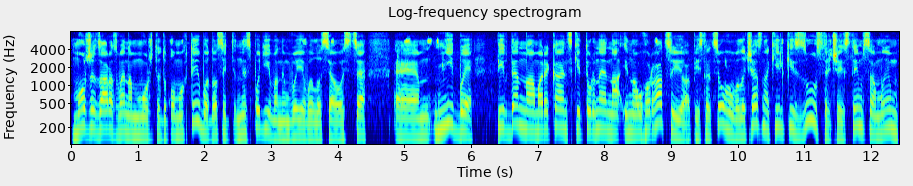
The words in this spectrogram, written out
може зараз ви нам можете допомогти, бо досить несподіваним виявилося ось це е, ніби. Південноамериканське турне на інаугурацію, а після цього величезна кількість зустрічей з тим самим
